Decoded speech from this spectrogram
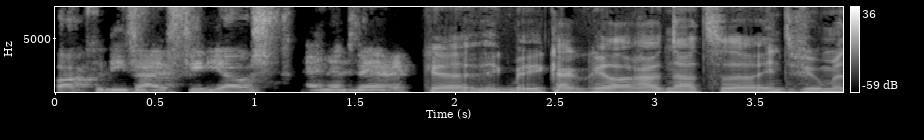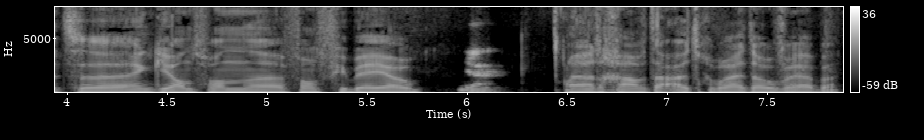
pakken we die vijf video's en het werkt. Ik, ik, ik, kijk ook heel erg uit naar het interview met Henk Jan van, van Fibeo. Ja. Uh, daar gaan we het er uitgebreid over hebben.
